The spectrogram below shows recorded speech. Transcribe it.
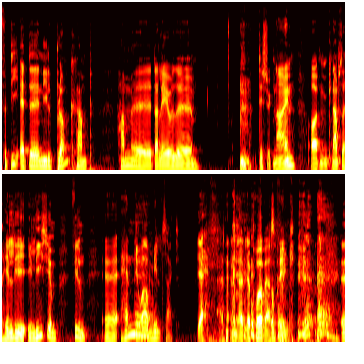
Fordi at uh, Neil Blomkamp, ham uh, der lavede uh, District 9 og den knap så heldige Elysium-film, uh, han... Det var øh, mildt sagt. Ja, jeg, jeg prøver at være så flink. uh,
